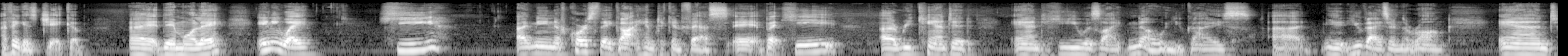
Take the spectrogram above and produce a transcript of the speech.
I think it's Jacob uh, de Molay. Anyway, he I mean, of course they got him to confess, eh, but he uh, recanted and he was like, "No, you guys uh you, you guys are in the wrong." And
